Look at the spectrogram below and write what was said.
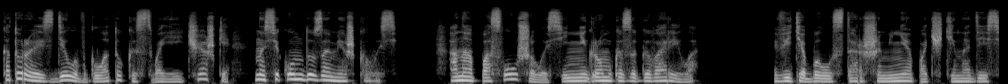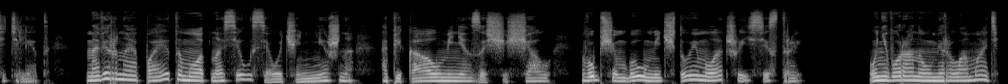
которая, сделав глоток из своей чашки, на секунду замешкалась. Она послушалась и негромко заговорила. Витя был старше меня почти на десять лет — Наверное, поэтому относился очень нежно, опекал меня, защищал, в общем, был мечтой младшей сестры. У него рано умерла мать,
